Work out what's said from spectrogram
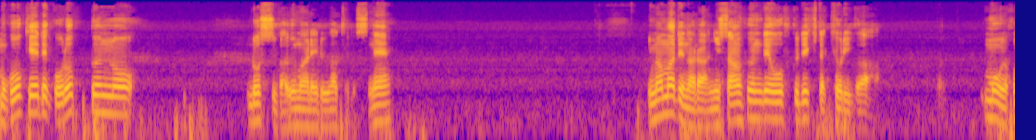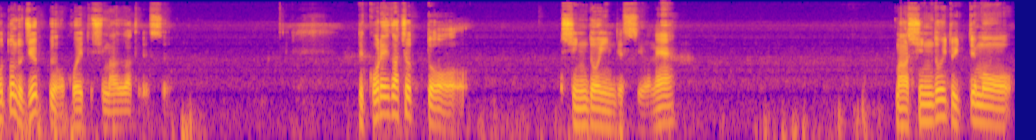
もう合計で5、6分のロスが生まれるわけですね。今までなら2、3分で往復できた距離が、もうほとんど10分を超えてしまうわけです。で、これがちょっと、しんどいんですよね。まあしんどいと言っても、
